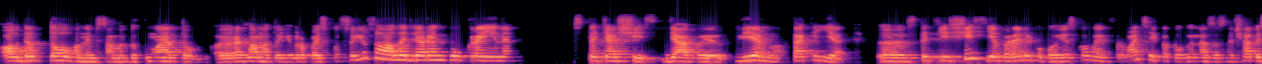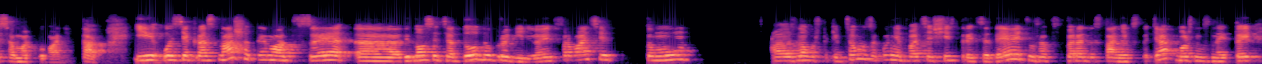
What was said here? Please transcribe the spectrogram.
адаптованим саме документом е, регламенту Європейського союзу, але для ринку України. Стаття 6. Дякую. Вірно, так і є. Е, статті 6 є перелік обов'язкової інформації, яка повинна зазначатися в маркуванні. Так, і ось якраз наша тема це е, відноситься до добровільної інформації, тому. е, Знову ж таки, в цьому законі 2639 уже в передостанніх статтях можна знайти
